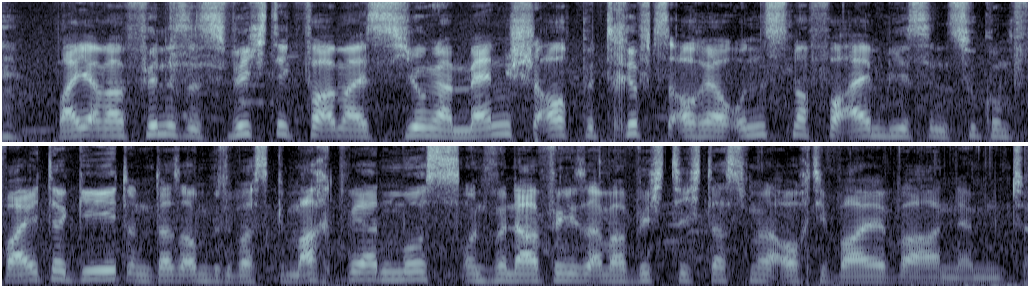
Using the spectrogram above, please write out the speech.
Weil ich aber finde, es ist wichtig, vor allem als junger Mensch, auch betrifft es auch ja uns noch vor allem, wie es in Zukunft weitergeht und dass auch ein bisschen was gemacht werden muss. Und von daher finde ich es einfach wichtig, dass man auch die Wahl wahrnimmt.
